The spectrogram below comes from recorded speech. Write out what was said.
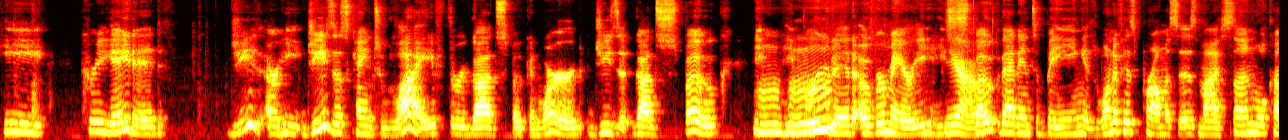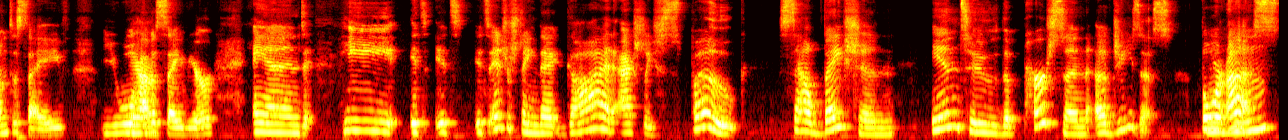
he created jesus or he jesus came to life through god's spoken word. Jesus god spoke he, he Mhm. brooded over mary. He Yeah. spoke that into being. It's one of his promises my son will come to save. You will have a savior. And he it's it's it's interesting that god actually spoke salvation into the person of jesus for Mhm, us.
